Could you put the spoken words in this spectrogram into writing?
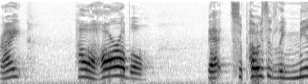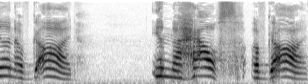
Right? How horrible that supposedly men of God in the house of God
